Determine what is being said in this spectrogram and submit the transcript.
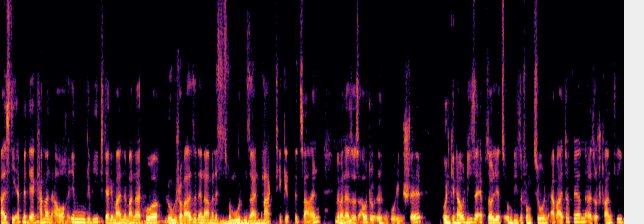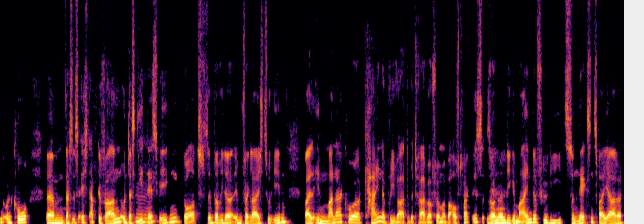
heißt die App, mit der mhm. kann man auch im Gebiet der Gemeinde Manacor, logischerweise, der Name lässt es vermuten, sein Parkticket bezahlen, wenn man mhm. also das Auto irgendwo hinstellt. Und genau diese App soll jetzt um diese Funktion erweitert werden, also Strandliegen und Co. Ähm, das ist echt abgefahren und das geht mhm. deswegen dort, sind wir wieder im Vergleich zu eben, weil in Manacor keine private Betreiberfirma beauftragt ist, sondern die Gemeinde für die nächsten zwei Jahre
